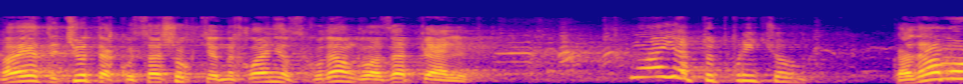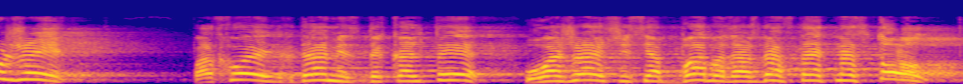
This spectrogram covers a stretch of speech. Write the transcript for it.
А это что такой, Сашок тебе наклонился? Куда он глаза пялит? Ну, а я тут при чем? Когда мужик подходит к даме с декольте, уважающаяся баба должна встать на стол.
